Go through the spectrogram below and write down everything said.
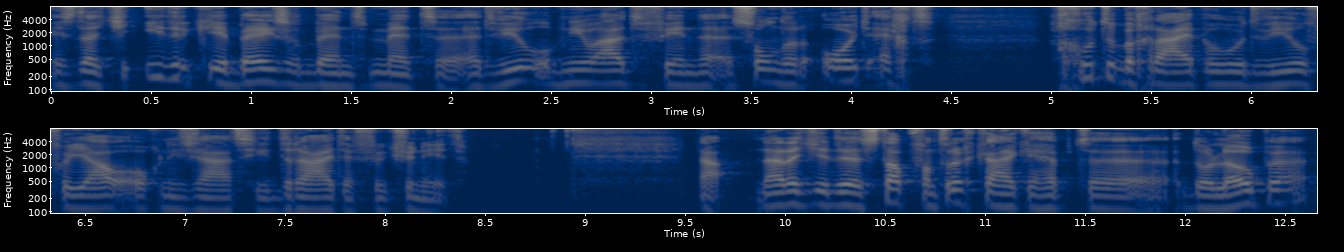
is dat je iedere keer bezig bent met uh, het wiel opnieuw uit te vinden, zonder ooit echt goed te begrijpen hoe het wiel voor jouw organisatie draait en functioneert. Nou, nadat je de stap van terugkijken hebt doorlopen,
